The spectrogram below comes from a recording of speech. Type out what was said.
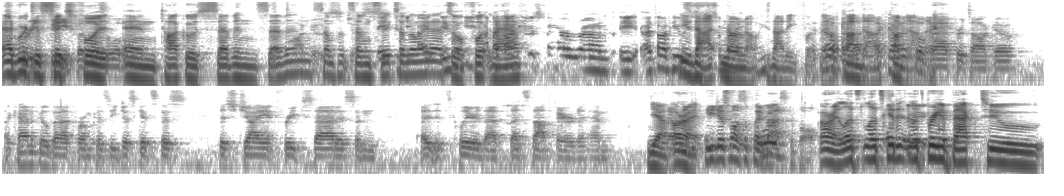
Edwards is six feet, foot little- and Taco's seven seven Taco's something just- seven six something like that. Isn't So a he- foot and a I thought half. he was somewhere around eight. I thought he was. He's not. somewhere No, no, he's not eight foot. I feel Calm bad. down. I Calm kind of down feel there. bad for Taco. I kind of feel bad for him because he just gets this this giant freak status, and it's clear that that's not fair to him. Yeah. You know, All he- He, just wants to play Well, basketball. All right, let's let's get it. Let's bring it back to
